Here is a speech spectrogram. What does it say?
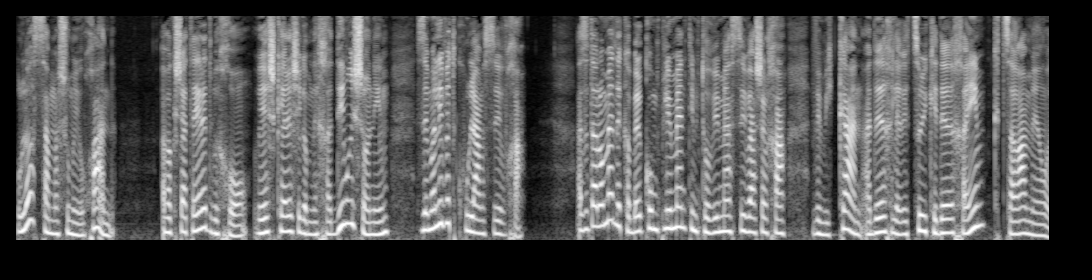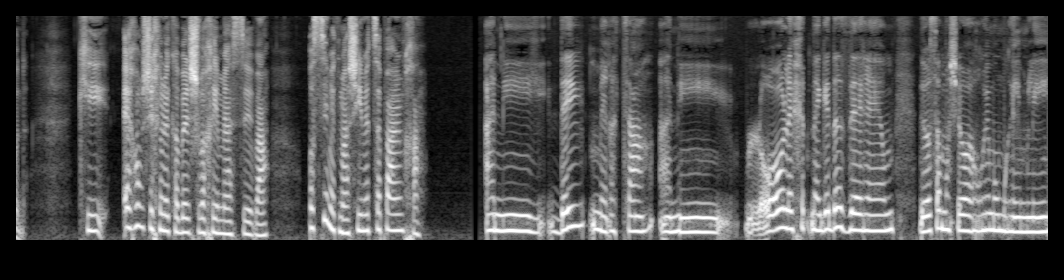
הוא לא עשה משהו מיוחד. אבל כשאתה ילד בכור, ויש כאלה שגם נכדים ראשונים, זה מלהיב את כולם סביבך. אז אתה לומד לקבל קומפלימנטים טובים מהסביבה שלך, ומכאן הדרך לריצוי כדרך חיים קצרה מאוד. כי איך ממשיכים לקבל שבחים מהסביבה? עושים את מה שהיא מצפה ממך. אני די מרצה, אני לא הולכת נגד הזרם, די עושה מה שההורים אומרים לי,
